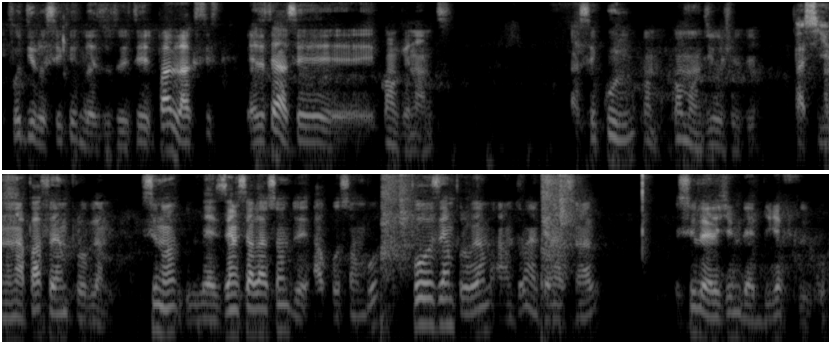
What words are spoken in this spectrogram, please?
il faut dire aussi que les autorités, pas laxistes, elles étaient assez convenantes, assez cool, comme, comme on dit aujourd'hui. On n'en a pas fait un problème. Sinon, les installations de Akosombo posent un problème en droit international sur le régime des billets frugaux.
